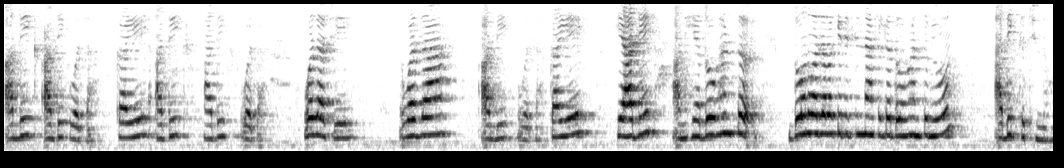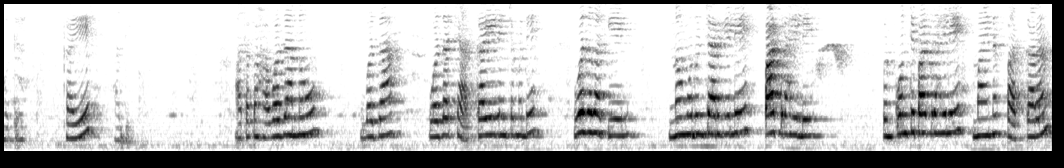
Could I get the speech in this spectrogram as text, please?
अधिक अधिक वजा. काय येईल अधिक अधिक वजा. वजाची येईल वजा अधिक वजा. काय येईल? हे अधिक आणि ह्या दोघांचं दोन वजाबाकीचे चिन्ह असेल त्या दोघांचं मिळून अधिकचं चिन्ह होते. काय येईल? अधिक आता पहा वजा नऊ वजा वजा चार. काय येईल यांच्यामध्ये? वजाबाकी येईल. नऊमधून चार गेले पाच राहिले. पण कोणते पाच राहिले? मायनस पाच. कारण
